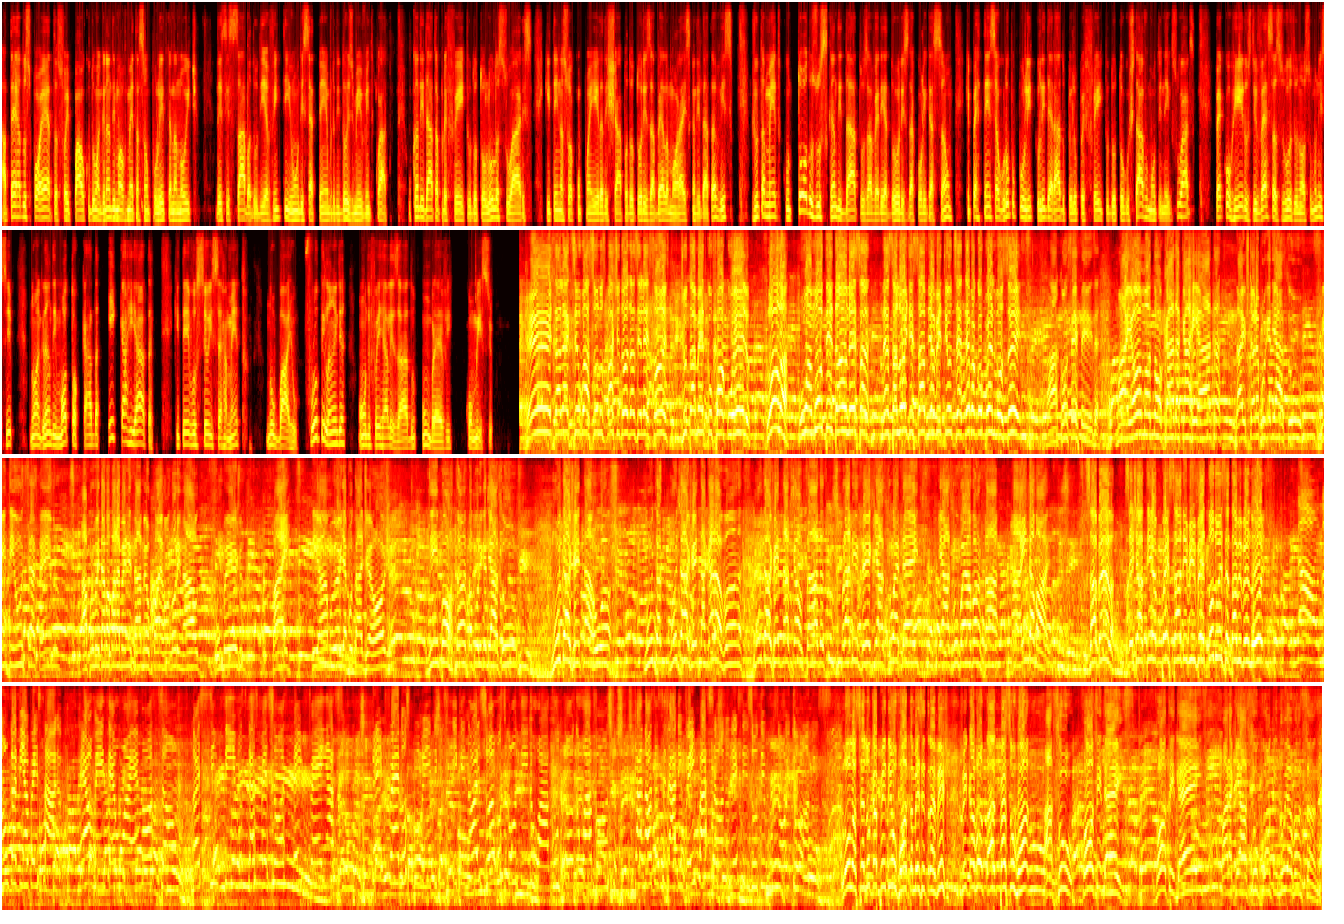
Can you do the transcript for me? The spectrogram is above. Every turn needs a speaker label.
Speaker 1: A Terra dos Poetas foi palco de uma grande movimentação política na noite desse sábado, dia 21 de setembro de 2024. O candidato a prefeito, o doutor Lula Soares, que tem na sua companheira de chapa, a doutora Isabela Moraes, candidata a vice, juntamente com todos os candidatos a vereadores da coligação, que pertence ao grupo político liderado pelo prefeito, doutor Gustavo Montenegro Soares, percorreram diversas ruas do nosso município numa grande motocada e carreata, que teve o seu encerramento no bairro Frutilândia, onde foi realizado um breve comício.
Speaker 2: Eita, Alex Silva Sul nos bastidores das eleições, juntamente com o Foco Coelho. Lula, uma multidão nessa, nessa noite de sábado, dia 21 de setembro, acompanhando vocês.
Speaker 3: Ah, com certeza. Maior motocada carreata da história porque de Açu, 21 de setembro. Aproveitar para parabenizar meu pai, Lorinaldo. Um beijo, pai. Te amo, eu deputado George. De importante para a política de Açu. Muita gente na rua, muita, muita gente na caravana, muita gente nas calçadas para dizer que a sua é 10, que a sua vai avançar ainda mais.
Speaker 2: Isabela, você já tinha pensado em viver tudo isso que você está vivendo hoje?
Speaker 4: Não, nunca tinha pensado. Realmente é uma emoção. Nós sentimos que as pessoas têm fé em Açu, têm fé nos políticos e que nós vamos todo o avanço que a nossa cidade vem passando nesses últimos oito anos.
Speaker 2: Lula, você nunca pediu voto na mesa de entrevista? Fica à vontade, peça o voto.
Speaker 3: A Sul, vote 10. Vote 10 para que a Sul continue avançando.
